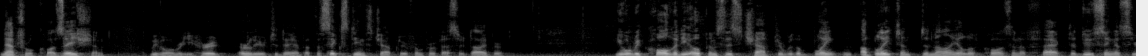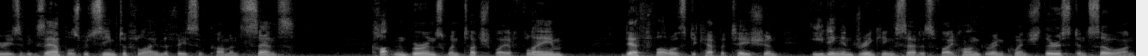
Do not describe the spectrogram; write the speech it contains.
natural causation. We've already heard earlier today about the 16th chapter from Professor Deiber. You will recall that he opens this chapter with a blatant, a blatant denial of cause and effect, adducing a series of examples which seem to fly in the face of common sense. Cotton burns when touched by a flame, death follows decapitation, eating and drinking satisfy hunger and quench thirst, and so on.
